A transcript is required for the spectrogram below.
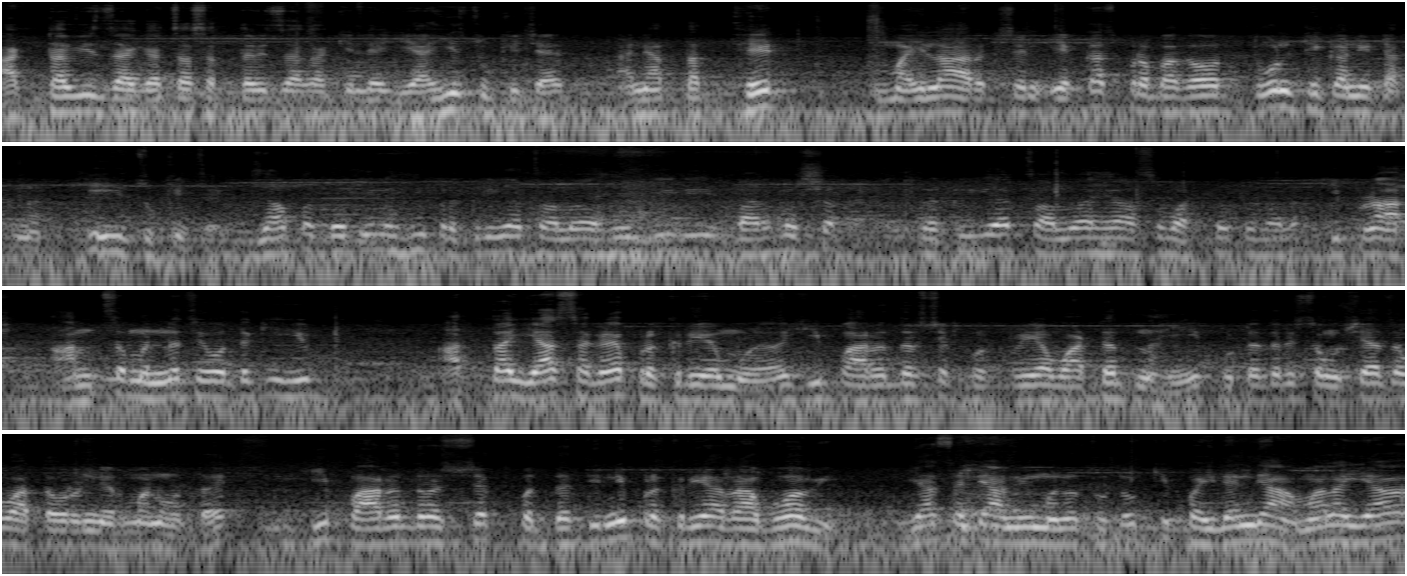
अठ्ठावीस जागाच्या सत्तावीस जागा केल्या याही चुकीच्या आहेत. आणि आत्ता थेट महिला आरक्षण एकाच प्रभागावर दोन ठिकाणी टाकणं हेही चुकीचं आहे. ज्या पद्धतीने ही प्रक्रिया चालू आहे ही पारदर्शक प्रक्रिया चालू आहे असं वाटतं तुम्हाला? ही प्र आमचं म्हणणंच हे होतं की ही आत्ता या सगळ्या प्रक्रियेमुळं ही पारदर्शक प्रक्रिया वाटत नाही. कुठंतरी संशयाचं वातावरण निर्माण होत आहे. ही पारदर्शक पद्धतीने प्रक्रिया राबवावी यासाठी आम्ही म्हणत होतो की पहिल्यांदा आम्हाला या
